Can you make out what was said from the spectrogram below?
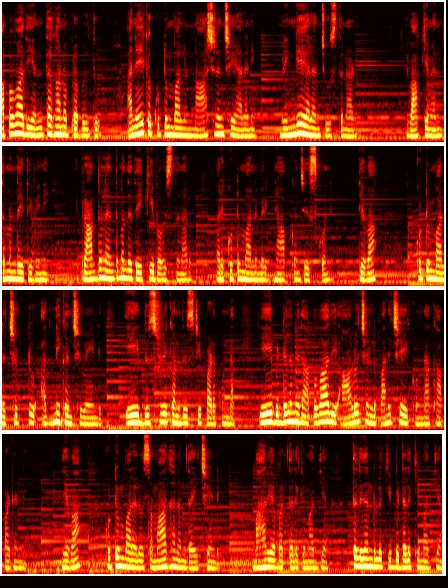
అపవాది ఎంతగానో ప్రబులుతూ అనేక కుటుంబాలను నాశనం చేయాలని మృంగేయాలని చూస్తున్నాడు. ఈ వాక్యం ఎంతమంది అయితే విని ఈ ప్రార్థనలు ఎంతమంది అయితే ఏకీభవిస్తున్నారు వారి కుటుంబాలను మీరు జ్ఞాపకం చేసుకోండి. దేవా కుటుంబాల చుట్టూ అగ్ని కంచి వేయండి. ఏ దుష్టుడి కనుదృష్టి పడకుండా ఏ బిడ్డల మీద అపవాది ఆలోచనలు పనిచేయకుండా కాపాడండి. దేవా కుటుంబాలలో సమాధానం దయచేయండి. భార్యాభర్తలకి మధ్య తల్లిదండ్రులకి బిడ్డలకి మధ్య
